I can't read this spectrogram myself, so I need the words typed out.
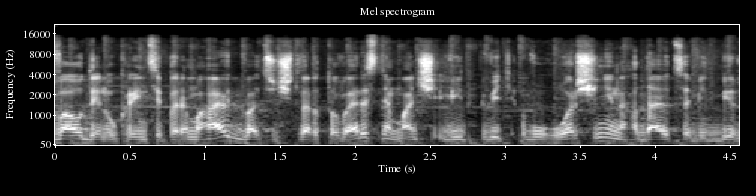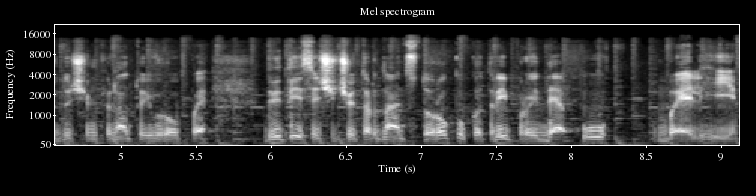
2-1 українці перемагають 24 вересня. Матч відповідь в Угорщині. Нагадаю, це відбір до чемпіонату Європи 2014 року, котрий пройде у Бельгії.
